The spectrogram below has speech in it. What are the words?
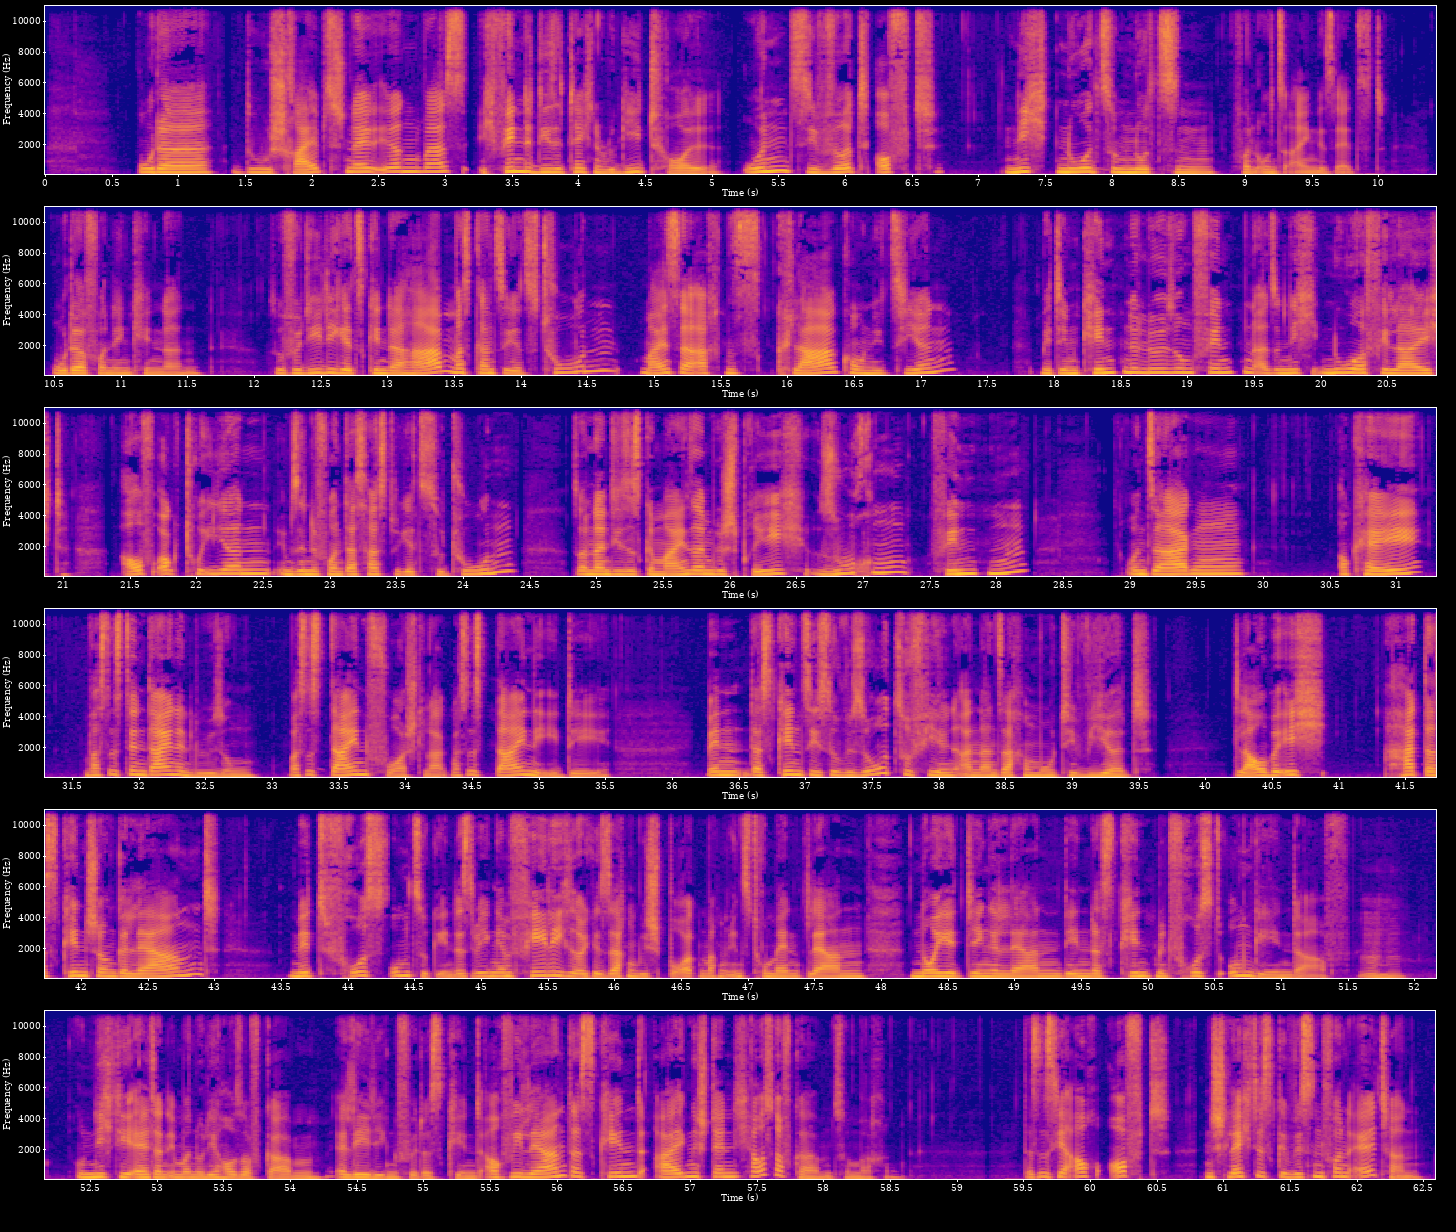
oder du schreibst schnell irgendwas. Ich finde diese Technologie toll. Und sie wird oft nicht nur zum Nutzen von uns eingesetzt oder von den Kindern. So für die, die jetzt Kinder haben, was kannst du jetzt tun? Meines Erachtens klar kommunizieren, mit dem Kind eine Lösung finden, also nicht nur vielleicht aufoktroyieren im Sinne von, das hast du jetzt zu tun, sondern dieses gemeinsame Gespräch suchen, finden und sagen, okay, was ist denn deine Lösung? Was ist dein Vorschlag? Was ist deine Idee? Wenn das Kind sich sowieso zu vielen anderen Sachen motiviert, glaube ich, hat das Kind schon gelernt, mit Frust umzugehen. Deswegen empfehle ich solche Sachen wie Sport machen, Instrument lernen, neue Dinge lernen, denen das Kind mit Frust umgehen darf. Und nicht die Eltern immer nur die Hausaufgaben erledigen für das Kind. Auch wie lernt das Kind eigenständig Hausaufgaben zu machen? Das ist ja auch oft ein schlechtes Gewissen von Eltern,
